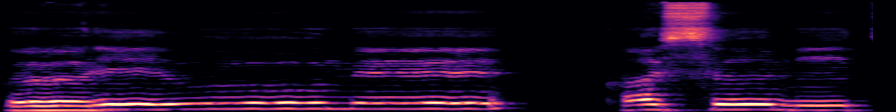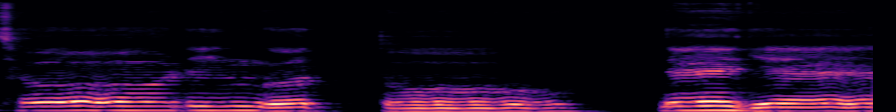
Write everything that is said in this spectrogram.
그리움에 가슴이 저린 것도 내겐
